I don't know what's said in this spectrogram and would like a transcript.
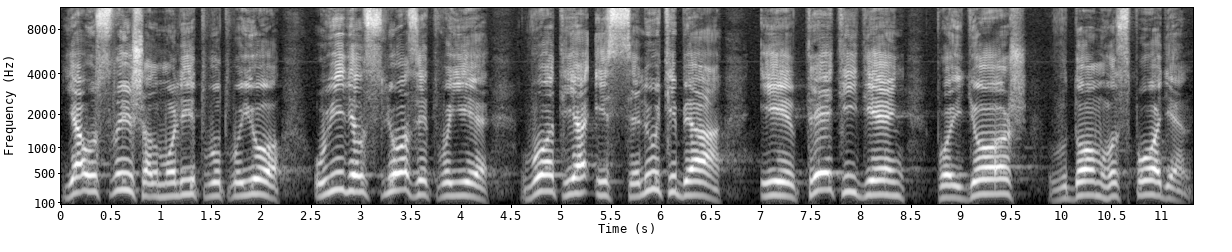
Я услышал молитву твою, увидел слезы твои, вот я исцелю тебя, и в третий день пойдешь в дом Господен,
